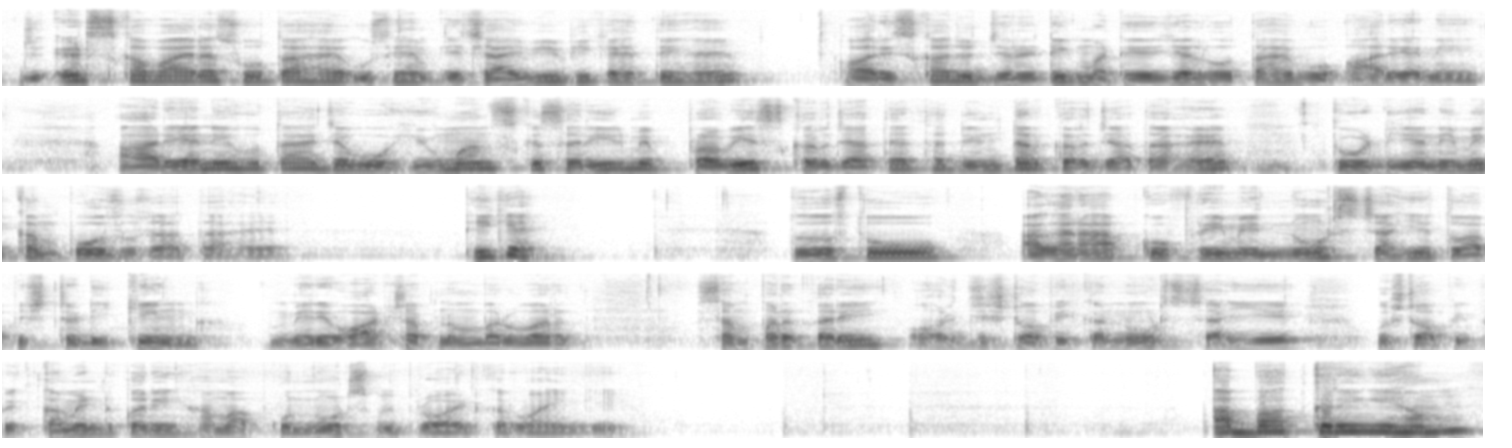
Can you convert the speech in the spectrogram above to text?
जो एड्स का वायरस होता है, उसे हम एचआईवी भी कहते हैं और इसका जो जेनेटिक मटेरियल होता है वो आर्यने आरएनए होता है, जब वो ह्यूमंस के शरीर में प्रवेश कर जाता है अर्थात इंटर कर जाता है तो वो डीएनए में कंपोज हो जाता है। ठीक है? तो दोस्तों, अगर आपको फ्री में नोट्स चाहिए तो आप स्टडी किंग मेरे व्हाट्सअप नंबर पर संपर्क करें और जिस टॉपिक का नोट्स चाहिए, उस टॉपिक पे कमेंट करें, हम आपको नोट्स भी प्रोवाइड करवाएँगे। अब बात करेंगे हम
